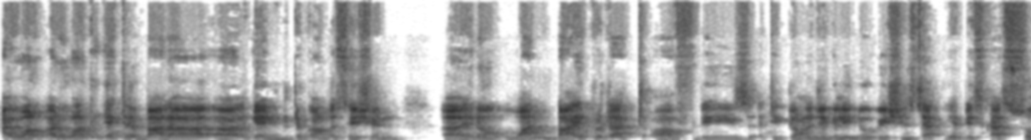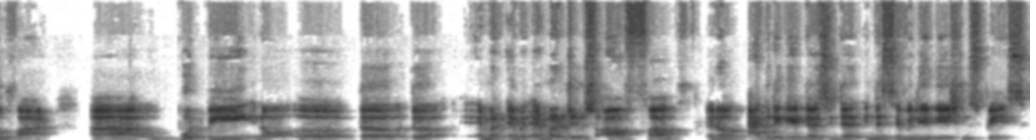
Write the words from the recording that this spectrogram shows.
I want, I want to get uh, Bala uh, again into the conversation. Uh, you know, one byproduct of these technological innovations that we have discussed so far uh, would be, you know, uh, the the em- emergence of uh, you know aggregators in the in the civil aviation space.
